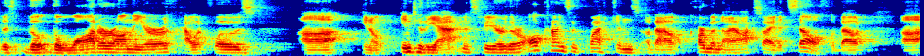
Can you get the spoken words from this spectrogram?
the, the, the water on the Earth, how it flows uh, you know into the atmosphere. There are all kinds of questions about carbon dioxide itself, about uh,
